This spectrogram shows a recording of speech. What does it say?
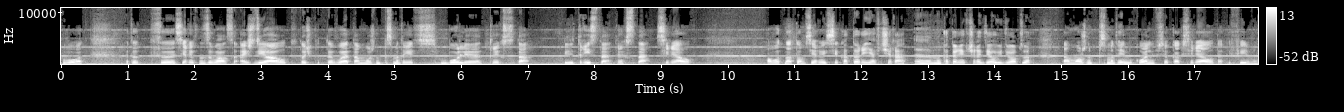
Вот. Этот э, сервис назывался hdout.tv, там можно посмотреть более 300 или 300, 300 сериалов. А вот на том сервисе, который я вчера, э, на который я вчера делал видеообзор, там можно посмотреть буквально все, как сериалы, так и фильмы.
